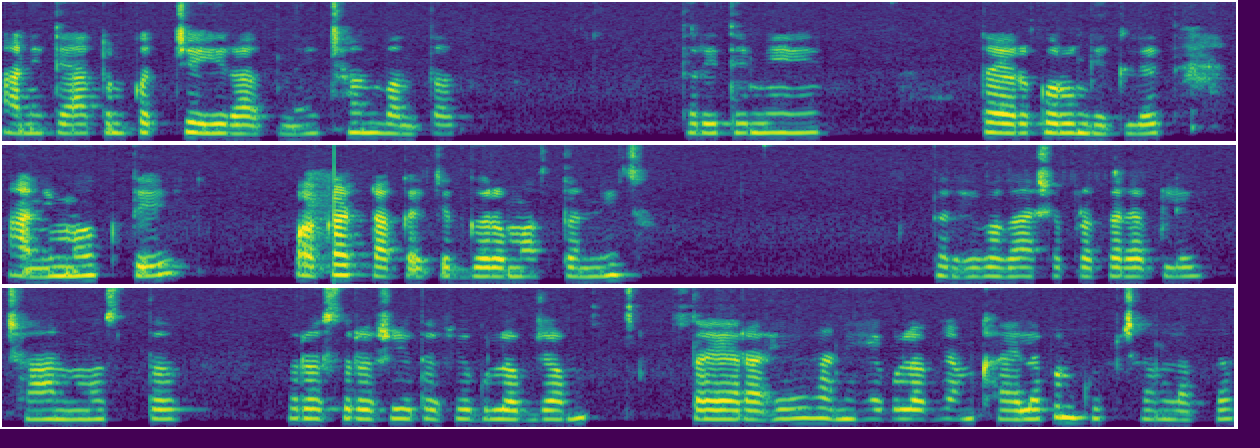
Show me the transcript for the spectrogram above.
आणि त्यातून आतून कच्चेही राहत नाही छान बनतात. तर इथे मी तयार करून घेतलेत आणि मग ते पाकात टाकायचे गरम असतानाच. तर हे बघा अशा प्रकारे आपले छान मस्त रसरशीत असे गुलाबजाम तयार आहे आणि हे गुलाबजाम खायला पण खूप छान लागतात.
